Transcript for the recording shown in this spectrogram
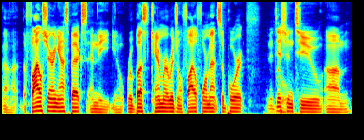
uh, the file sharing aspects and the you know robust camera original file format support in addition cool. to um,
